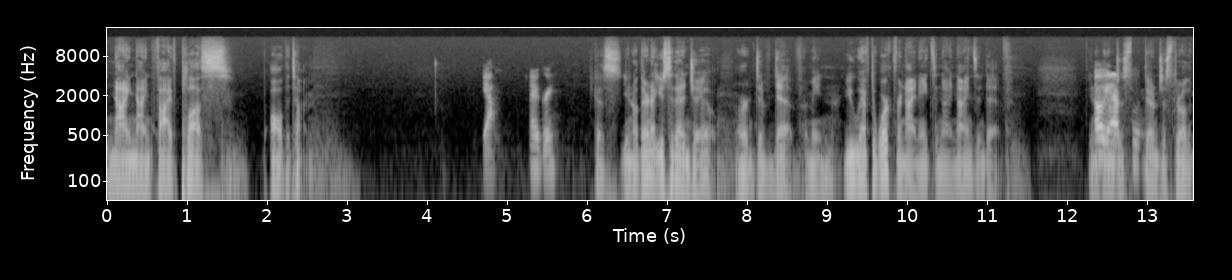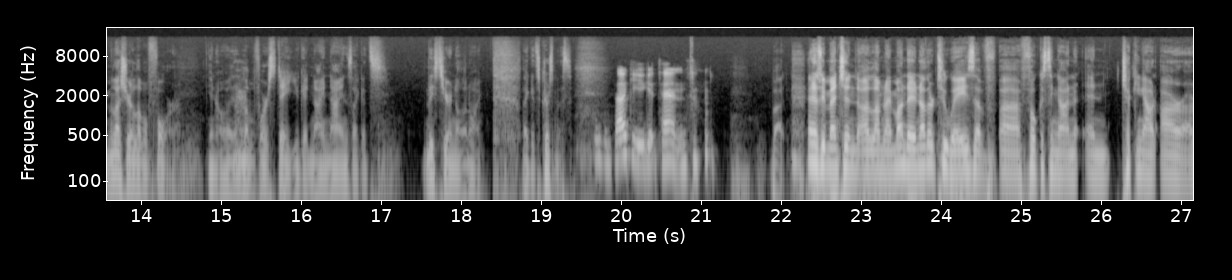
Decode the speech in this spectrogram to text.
995 plus all the time. I agree. because you know they're not used to that in JO or Div Dev. I mean, you have to work for nine eights and nine nines in Dev. You know, Oh, they yeah, don't just absolutely. they don't just throw them unless you're a level four. You know, in level four state, you get nine nines like it's at least here in Illinois, like it's Christmas. In Kentucky, you get tens. But and as we mentioned, Alumni Monday, another two ways of uh, focusing on and checking out our uh,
